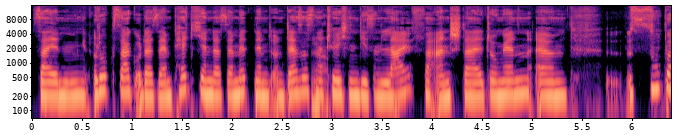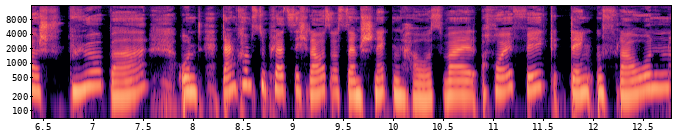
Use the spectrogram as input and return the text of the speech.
seinen Rucksack oder sein Päckchen, das er mitnimmt. Und das ist Ja. natürlich in diesen Live-Veranstaltungen ähm, super spürbar. Und dann kommst du plötzlich raus aus deinem Schneckenhaus, weil häufig denken Frauen,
